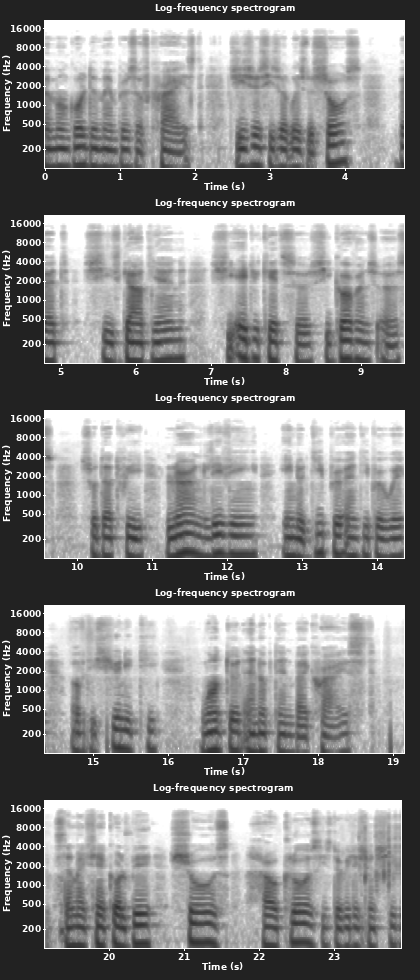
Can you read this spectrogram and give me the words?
among all the members of Christ. Jesus is always the source, but she is guardian, she educates us, she governs us so that we learn living in a deeper and deeper way of this unity wanted and obtained by Christ. Saint Maxime Kolbe shows how close is the relationship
